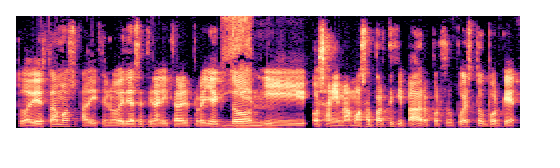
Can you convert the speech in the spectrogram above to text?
Todavía estamos a 19 días de finalizar el proyecto y os animamos a participar, por supuesto, porque,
